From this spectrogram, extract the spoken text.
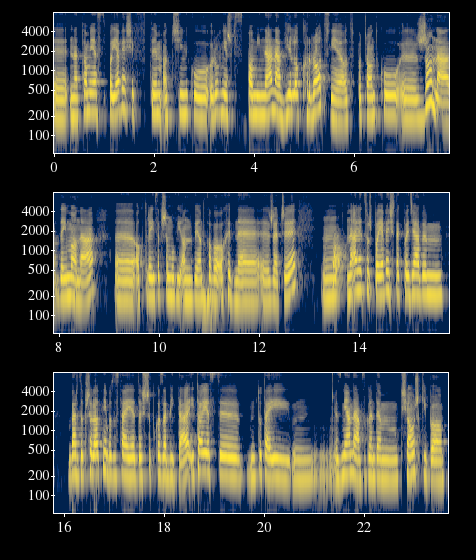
Y, natomiast pojawia się w tym odcinku również wspominana wielokrotnie od początku y, żona Damona, y, o której zawsze mówi on wyjątkowo ohydne rzeczy. Mm, no ale cóż, pojawia się, tak powiedziałabym, bardzo przelotnie, bo zostaje dość szybko zabita. I to jest tutaj mm, zmiana względem książki, bo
